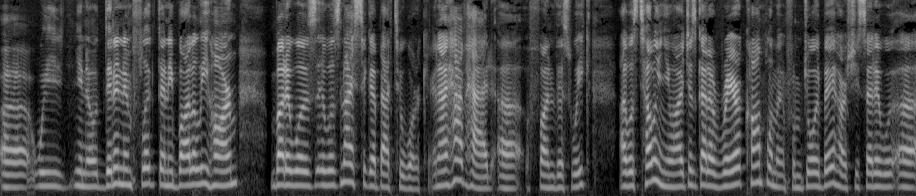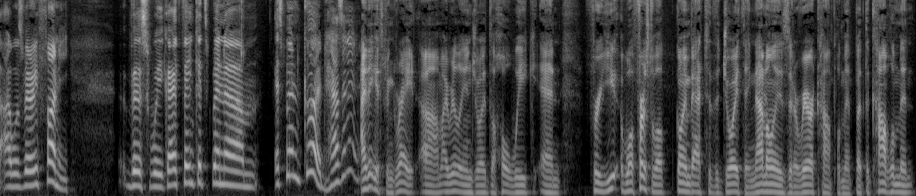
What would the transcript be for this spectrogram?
Uh, we, you know, didn't inflict any bodily harm, but it was it was nice to get back to work. And I have had uh, fun this week. I was telling you, I just got a rare compliment from Joy Behar. She said it uh, I was very funny this week. I think it's been um, it's been good, hasn't it? I think it's been great. Um, I really enjoyed the whole week. And for you, well, first of all, going back to the Joy thing, not only is it a rare compliment, but the compliment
